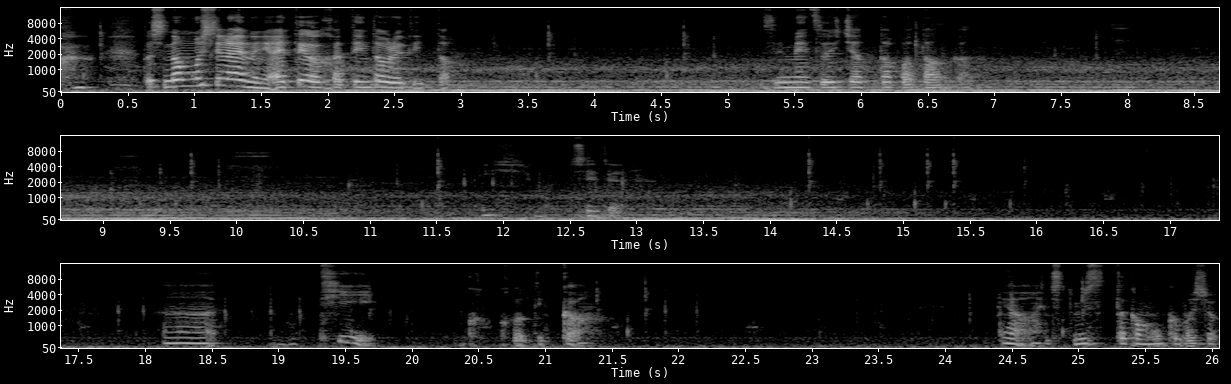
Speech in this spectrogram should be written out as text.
私何もしてないのに相手が勝手に倒れていった。自滅しちゃったパターンかな。よいしょこっちで。あー T ここでか。いやちょっとミスったかも置く場所も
